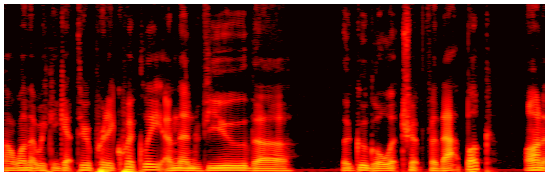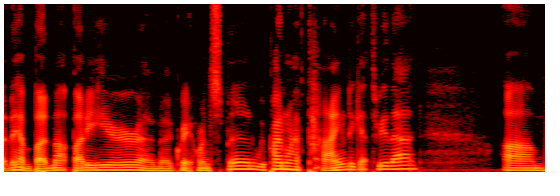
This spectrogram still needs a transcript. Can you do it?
uh, one that we could get through pretty quickly, and then view the the Google Lit Trip for that book. On it, they have Bud Not Buddy here and a Great Horn Spoon. We probably don't have time to get through that. Um,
